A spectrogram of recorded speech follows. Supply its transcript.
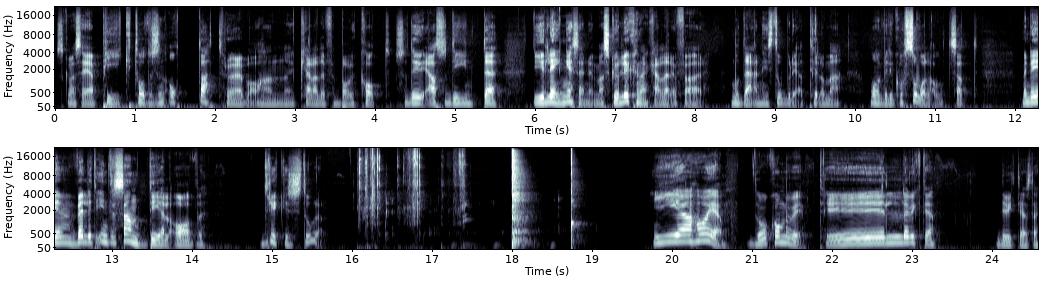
ska man säga peak 2008 tror jag det var han kallade för bojkott. Så det är alltså det är ju inte... Det är ju länge sedan nu. Man skulle kunna kalla det för modern historia till och med. Om man vill gå så långt. Så att, men det är en väldigt intressant del av dryckeshistorien. Jaha ja, då kommer vi till det viktiga. Det viktigaste.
